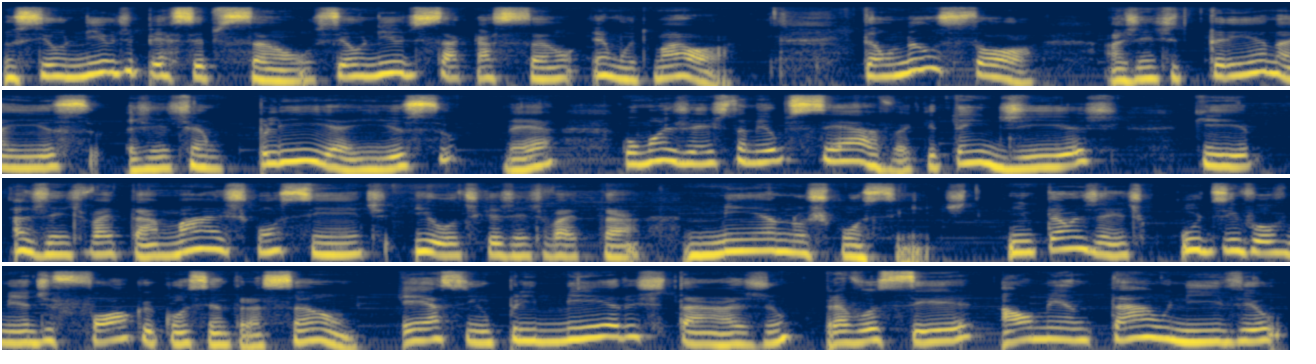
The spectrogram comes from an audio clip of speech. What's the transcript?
o seu nível de percepção, o seu nível de sacação é muito maior. Então, não só a gente treina isso, a gente amplia isso, né? Como a gente também observa que tem dias que a gente vai estar tá mais consciente e outros que a gente vai estar tá menos consciente. Então, gente, o desenvolvimento de foco e concentração é assim o primeiro estágio para você aumentar o nível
